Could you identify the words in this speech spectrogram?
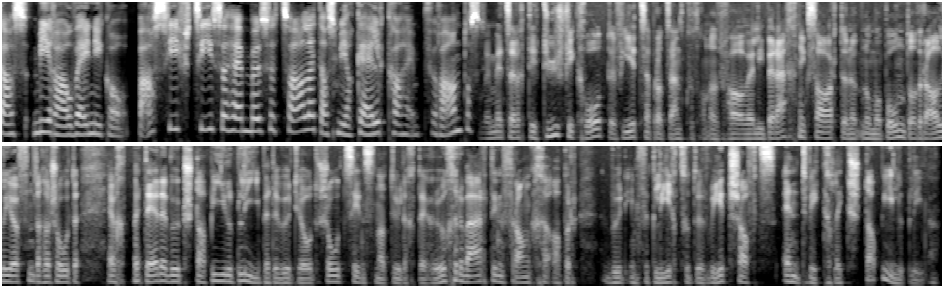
dass wir auch weniger Passivzinsen haben müssen zahlen, dass wir Geld haben für anderes. Wenn man jetzt einfach die tiefe Quote, 14 Prozent, kommt davon welche Berechnungsarten, ob nur Bund oder alle öffentlichen Schulden, einfach bei denen würde stabil bleiben, dann würde ja der Schuldzins natürlich der höhere Wert in Franken, aber würde im Vergleich zu der Wirtschaftsentwicklung stabil bleiben.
